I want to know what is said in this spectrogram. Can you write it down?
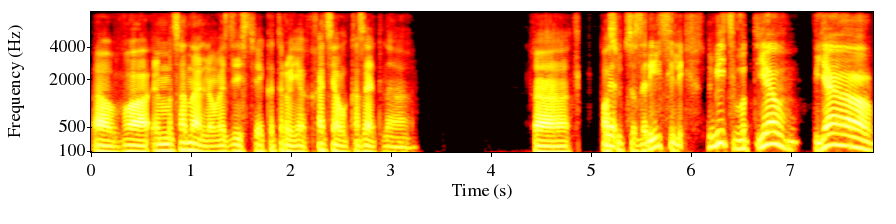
э, в эмоциональном воздействии, которое я хотел оказать на, по Э. сути, зрителей. Ну, Видите, вот я, я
